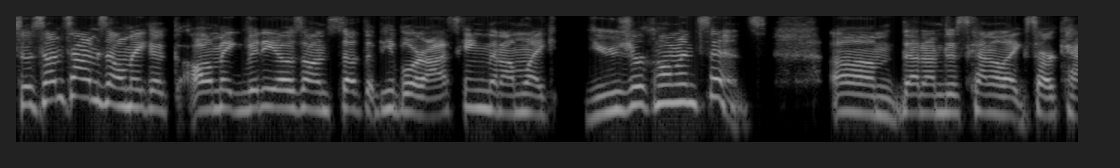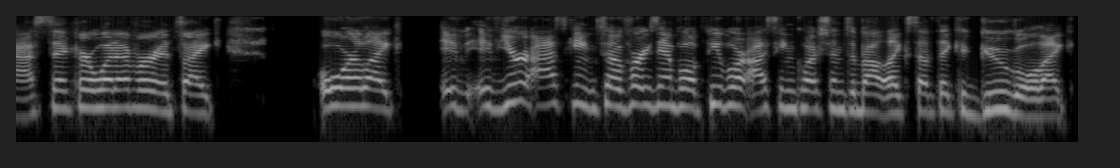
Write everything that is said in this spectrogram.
So sometimes i'll make a i'll make videos on stuff that people are asking that i'm like use your common sense. Um that i'm just kind of like sarcastic or whatever. It's like or like if if you're asking so for example if people are asking questions about like stuff they could google like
